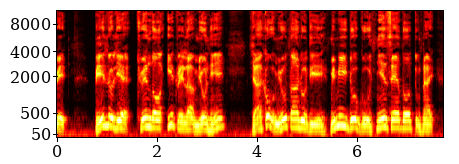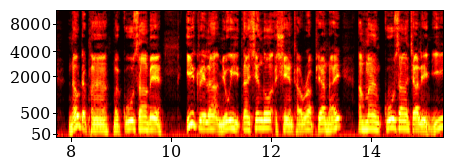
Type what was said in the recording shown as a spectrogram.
၍ဘေးလွတ်လျက်ကျွင်းသောဣဒရေလမျိုးနှင့်ယာကုပ်အမျိုးသားတို့သည်မိမိတို့ကိုညှင်းဆဲသောသူ၌နောက်တဖန်မကူစားဘဲဣဒရေလအမျိုး၏တန်ရှင်းသောအရှင်သာရဘုရား၌အမှန်ကူစားကြလိမ့်မည်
